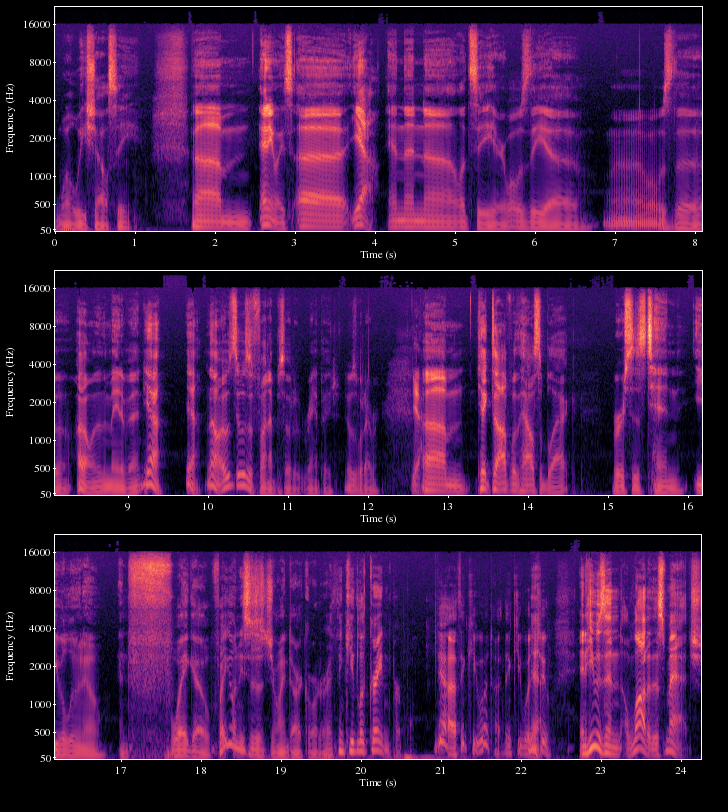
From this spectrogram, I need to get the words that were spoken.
Well, we shall see. Um. Anyways, uh, yeah, and then uh, let's see here. What was the uh, uh what was the oh, and then the main event? Yeah, yeah. No, it was it was a fun episode of Rampage. It was whatever. Yeah. Um, kicked off with House of Black versus Ten, Evil Uno, and Fuego. Fuego needs to just join Dark Order. I think he'd look great in purple. yeah, I think he would. I think he would Yeah. too. And he was in a lot of this match,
